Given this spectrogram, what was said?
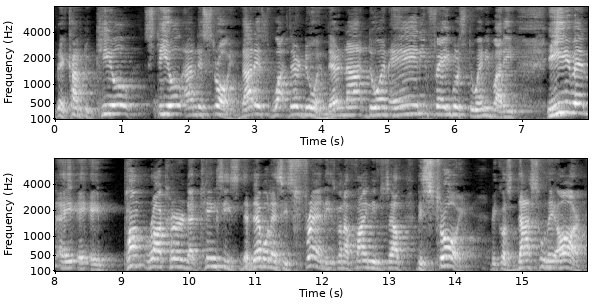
They come to kill, steal, and destroy. That is what they're doing. They're not doing any favors to anybody. Even a, a, a punk rocker that thinks he's the devil is his friend, he's gonna find himself destroyed because that's who they are.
